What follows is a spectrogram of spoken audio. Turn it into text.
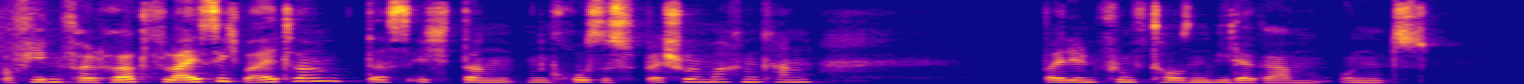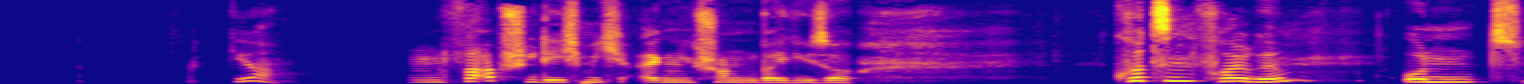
Auf jeden Fall hört fleißig weiter, dass ich dann ein großes Special machen kann bei den 5000 Wiedergaben. Und ja, dann verabschiede ich mich eigentlich schon bei dieser kurzen Folge und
